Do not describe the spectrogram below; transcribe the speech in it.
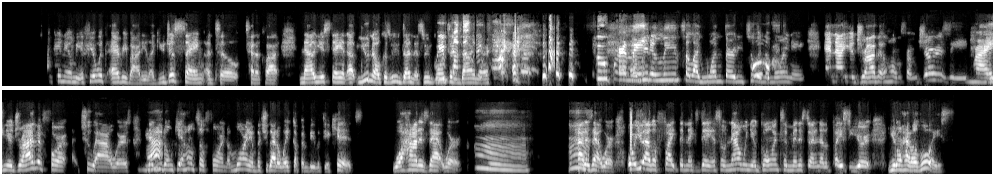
okay, Naomi, if you're with everybody, like you just sang until 10 o'clock, now you're staying up, you know, because we've done this. We've gone we've to the diner. Super late. And we didn't leave till like 1 32 in the morning. And now you're driving home from Jersey. Right. And you're driving for two hours. Yeah. Then you don't get home till four in the morning, but you got to wake up and be with your kids. Well, how does that work? Mm. Mm. How does that work? Or you have a flight the next day. And so now when you're going to minister at another place, you're you don't have a voice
